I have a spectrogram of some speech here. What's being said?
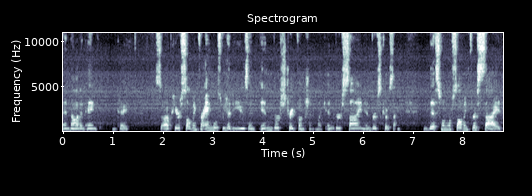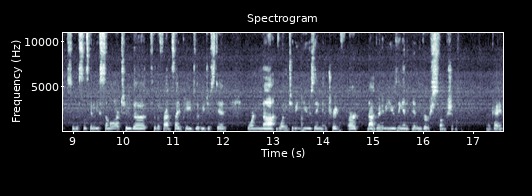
and not an angle. Okay, so up here, solving for angles, we had to use an inverse trig function, like inverse sine, inverse cosine. This one we're solving for a side, so this is going to be similar to the to the front side page that we just did we're not going to be using a trig or not going to be using an inverse function. Okay,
